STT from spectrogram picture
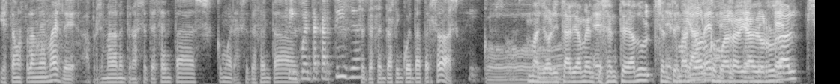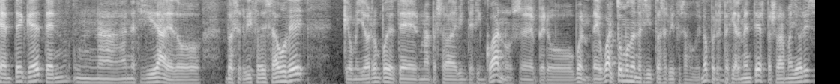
e estamos falando ademais de aproximadamente unas 700, como era? 700 50 cartillas. 750 persoas. Sí, co... mayoritariamente eh, xente adulta, xente maior como a realidade rural. Xente que ten unha necesidade do, do servizo de saúde que o mellor non pode ter unha persoa de 25 anos, eh, pero, bueno, da igual, todo mundo necesita os servizos de saúde, ¿no? pero especialmente as persoas maiores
